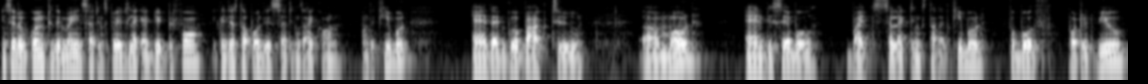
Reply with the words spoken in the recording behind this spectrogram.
instead of going to the main settings page like I did before you can just tap on this settings icon on the keyboard and then go back to uh, mode and disable by selecting standard keyboard for both portrait view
